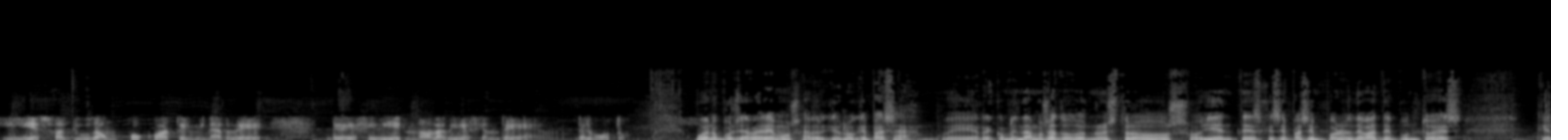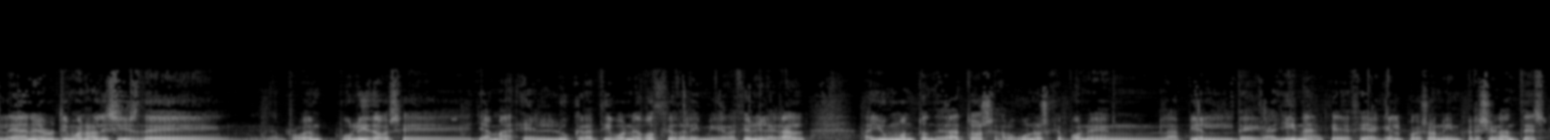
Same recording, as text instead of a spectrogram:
y eso ayuda un poco a terminar de, decidir ¿no? la dirección del voto. Bueno, pues ya veremos, a ver qué es lo que pasa. Eh, recomendamos a todos nuestros oyentes que se pasen por el debate.es, que lean el último análisis de Rubén Pulido, que se llama El lucrativo negocio de la inmigración ilegal. Hay un montón de datos, algunos que ponen la piel de gallina, que decía aquel, porque son impresionantes.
